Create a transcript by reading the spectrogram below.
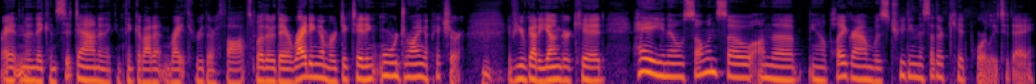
Right. And then they can sit down and they can think about it and write through their thoughts, whether they're writing them or dictating or drawing a picture. Mm-hmm. If you've got a younger kid, hey, you know, so and so on the, you know, playground was treating this other kid poorly today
